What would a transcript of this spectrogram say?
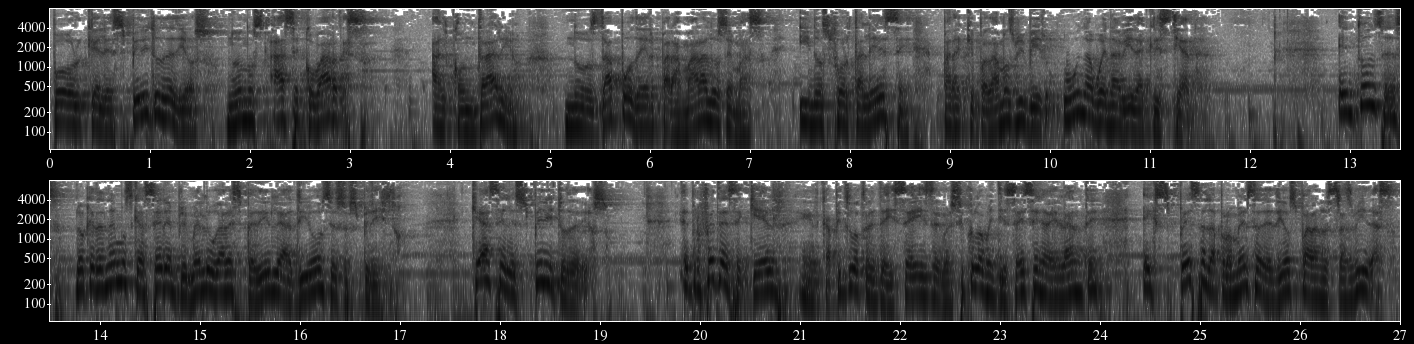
porque el Espíritu de Dios no nos hace cobardes, al contrario, nos da poder para amar a los demás y nos fortalece para que podamos vivir una buena vida cristiana. Entonces, lo que tenemos que hacer en primer lugar es pedirle a Dios de su Espíritu. ¿Qué hace el Espíritu de Dios? El profeta Ezequiel, en el capítulo 36, del versículo 26 en adelante, expresa la promesa de Dios para nuestras vidas.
